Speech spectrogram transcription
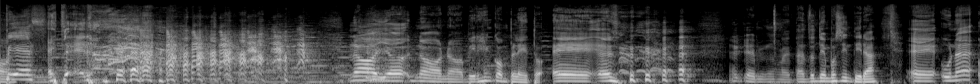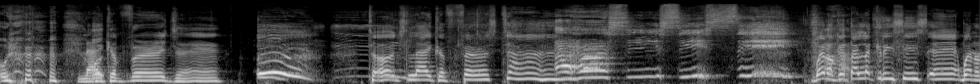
no. pies. Este- no, yo, no, no, virgen completo. Eh, es- es que, mm, tanto tiempo sin tirar. Eh, una, una- Like a virgin. Touch like a first time. Ajá, sí, sí, sí. Bueno, ¿qué tal la crisis? Eh, bueno,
